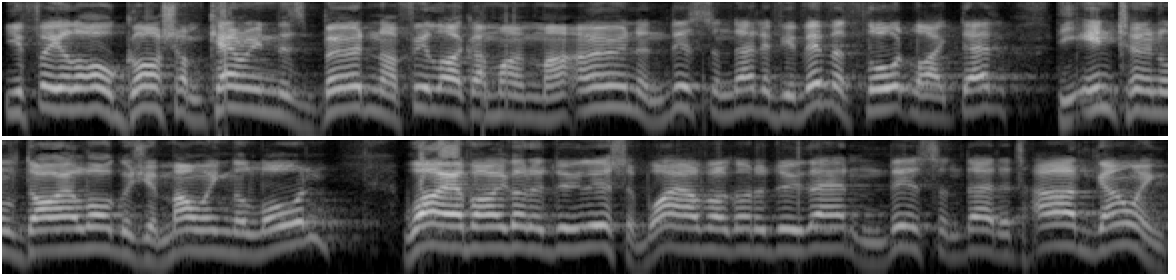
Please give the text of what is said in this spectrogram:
You feel, oh gosh, I'm carrying this burden. I feel like I'm on my own and this and that. If you've ever thought like that, the internal dialogue as you're mowing the lawn, why have I got to do this and why have I got to do that and this and that? It's hard going.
